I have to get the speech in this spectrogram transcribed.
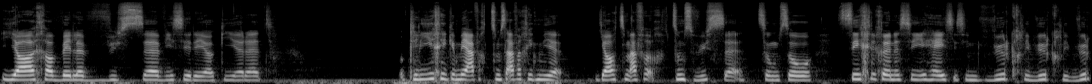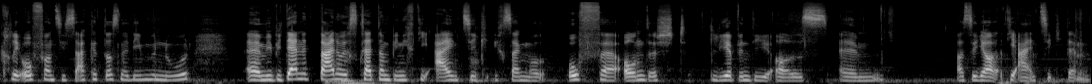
Ja, ich wollte wissen, wie sie reagieren. Gleich irgendwie einfach, zum einfach irgendwie, ja, zum einfach, zum Wissen, zum so sicher können sein, hey, sie sind wirklich, wirklich, wirklich offen und sie sagen das nicht immer nur. Ähm, bei den beiden, die ich es gesagt habe, bin ich die einzige, ich sage mal, offen, anders Liebende als ähm, also ja, die einzige in diesem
